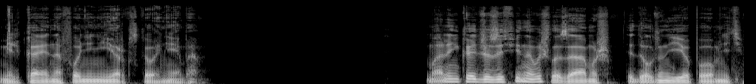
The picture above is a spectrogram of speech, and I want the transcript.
мелькая на фоне нью-йоркского неба. Маленькая Джозефина вышла замуж, ты должен ее помнить.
